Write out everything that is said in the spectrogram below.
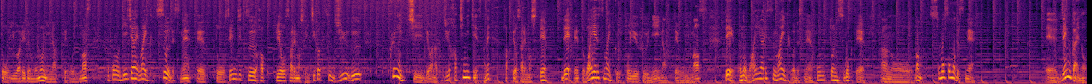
と言われるものになっております。この DJI Mic 2ですね、えーっと、先日発表されまして、1月19日ではなく18日ですかね、発表されまして、で、えっと、ワイヤレスマイクという風になっております。で、このワイヤレスマイクがですね、本当にすごくて、あのーまあ、そもそもですね、えー前回の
